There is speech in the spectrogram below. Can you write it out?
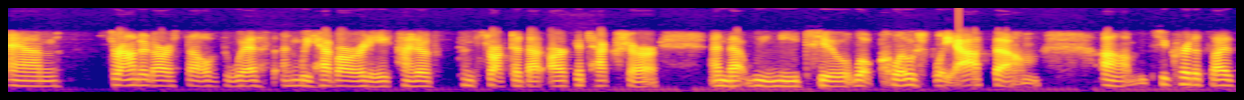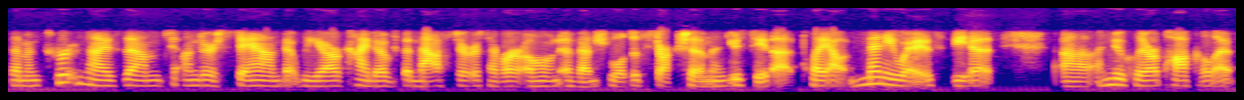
and surrounded ourselves with, and we have already kind of constructed that architecture, and that we need to look closely at them um, to criticize them and scrutinize them to understand that we are kind of the masters of our own eventual destruction. And you see that play out in many ways, be it uh, a nuclear apocalypse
